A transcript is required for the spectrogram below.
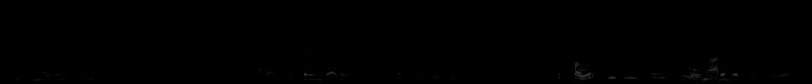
learned were in kindergarten. Right? It's the same letters, it's the same ABCs. The poet's using the same tool, not a different tool,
